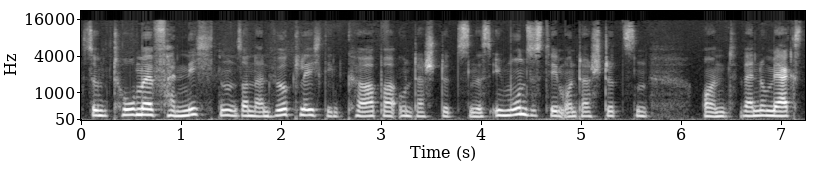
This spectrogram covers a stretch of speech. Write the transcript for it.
Symptome vernichten, sondern wirklich den Körper unterstützen, das Immunsystem unterstützen. Und wenn du merkst,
